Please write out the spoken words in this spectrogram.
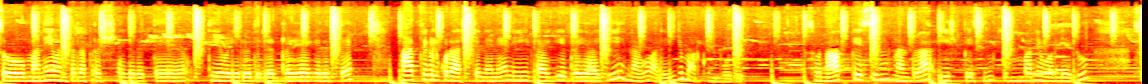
ಸೊ ಮನೆ ಒಂಥರ ಫ್ರೆಶ್ ಆಗಿರುತ್ತೆ ತೇವ ಇರೋದಿಲ್ಲ ಡ್ರೈ ಆಗಿರುತ್ತೆ. ಪಾತ್ರೆಗಳು ಕೂಡ ಅಷ್ಟೇ ನೀಟಾಗಿ ಡ್ರೈ ಆಗಿ ನಾವು ಅರೇಂಜ್ ಮಾಡ್ಕೊಬೋದು. ಸೊ ನಾರ್ತ್ ಫೇಸಿಂಗ್ ನಂತರ ಈಸ್ಟ್ ಫೇಸಿಂಗ್ ತುಂಬಾ ಒಳ್ಳೆಯದು ಸೊ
